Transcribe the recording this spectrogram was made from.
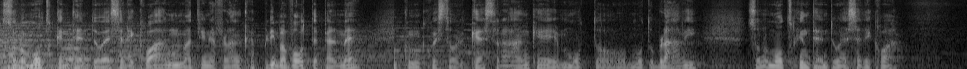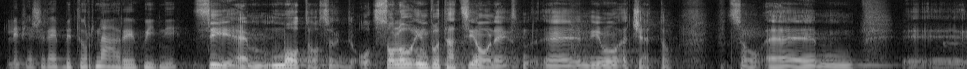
Sono molto contento di essere qua in Mattina Franca, prima volta per me, con questa orchestra anche, molto, molto bravi, sono molto contento di essere qua. Le piacerebbe tornare quindi? Sì, è molto, solo in votazione eh, io accetto. So, ehm, eh,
